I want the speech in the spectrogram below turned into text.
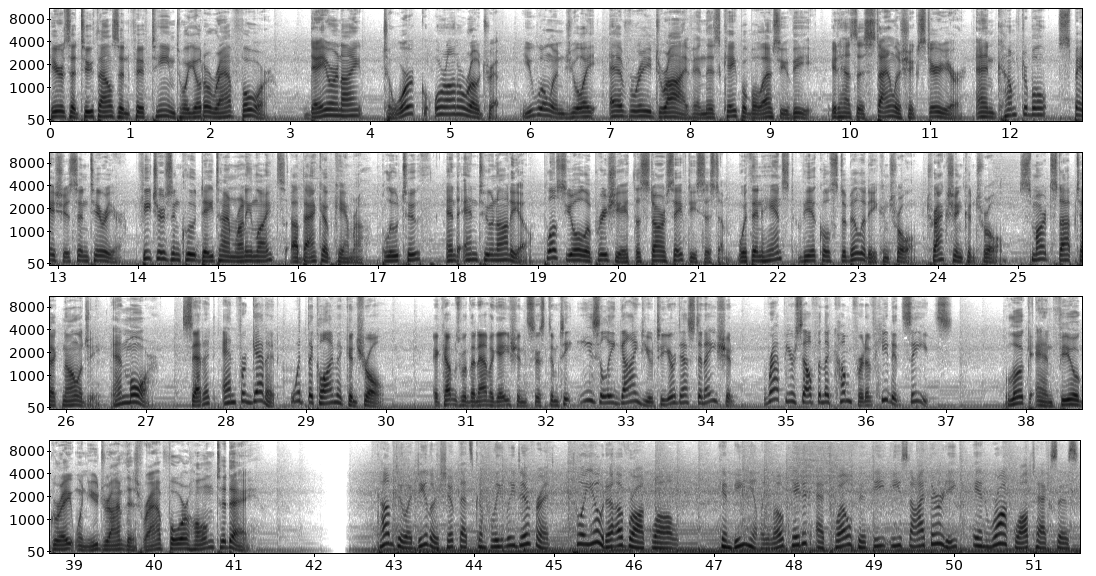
Here's a 2015 Toyota RAV4. Day or night, to work or on a road trip, you will enjoy every drive in this capable SUV. It has a stylish exterior and comfortable, spacious interior. Features include daytime running lights, a backup camera, Bluetooth, and Entune audio. Plus, you'll appreciate the Star Safety System with enhanced vehicle stability control, traction control, smart stop technology, and more. Set it and forget it with the climate control. It comes with a navigation system to easily guide you to your destination. Wrap yourself in the comfort of heated seats. Look and feel great when you drive this RAV4 home today. Come to a dealership that's completely different. Toyota of Rockwall. Conveniently located at 1250 East I 30 in Rockwall, Texas.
